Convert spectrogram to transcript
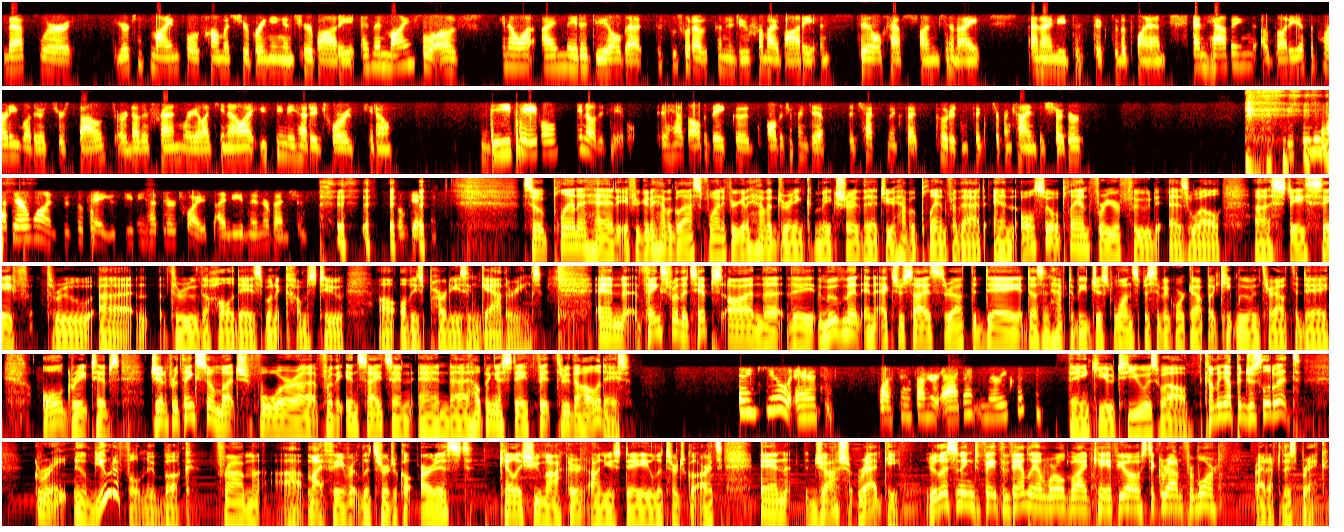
that's where you're just mindful of how much you're bringing into your body, and then mindful of, you know what, I made a deal that this is what I was going to do for my body and still have fun tonight and I need to stick to the plan. And having a buddy at the party, whether it's your spouse or another friend, where you're like, you know what, you see me headed towards, you know, the table. You know the table. It has all the baked goods, all the different dips, the Chex Mix that's coated in six different kinds of sugar. you see me head there once. It's okay. You see me head there twice. I need an intervention. Go get me. So plan ahead. If you're going to have a glass of wine, if you're going to have a drink, make sure that you have a plan for that, and also a plan for your food as well. Uh, stay safe through uh, through the holidays when it comes to all, all, these parties and gatherings. And thanks for the tips on the, the, the movement and exercise throughout the day. It doesn't have to be just one specific workout, but keep moving throughout the day. All great tips, Jennifer. Thanks so much for uh, for the insights and and uh, helping us stay fit through the holidays. Thank you, and blessings on your Advent and Merry Christmas. Thank you to you as well. Coming up in just a little bit, great new, beautiful new book from uh, my favorite liturgical artist, Kelly Schumacher on Agnus Dei Liturgical Arts, and Josh Radke. You're listening to Faith and Family on Worldwide KFUO. Stick around for more right after this break.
